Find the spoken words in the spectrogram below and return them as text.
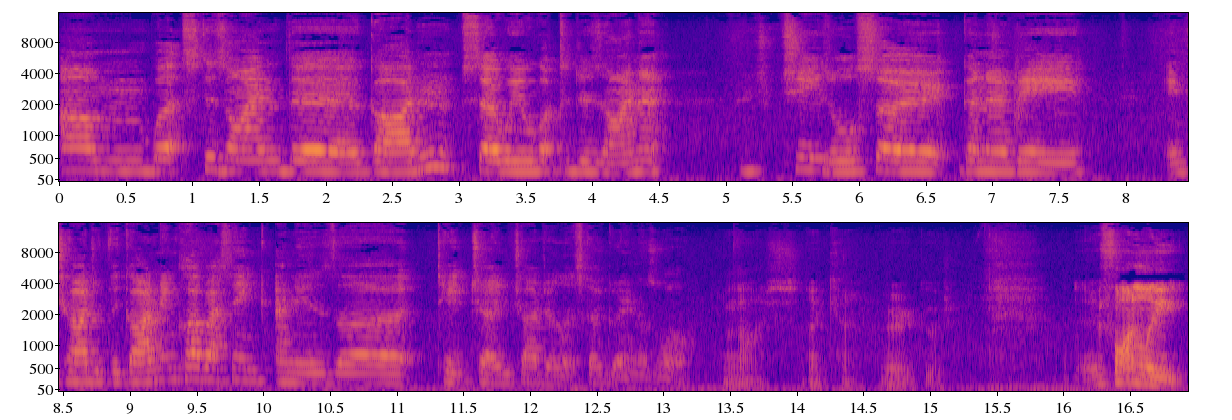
um, let's design the garden. So we all got to design it. She's also gonna be in charge of the gardening club, I think, and is a teacher in charge of Let's Go Green as well. Nice. Okay. Very good. Uh, finally,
